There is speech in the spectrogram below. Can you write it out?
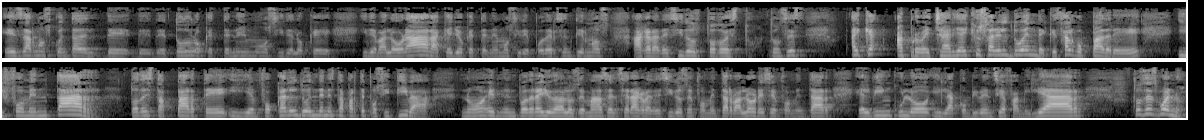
es darnos cuenta de, de, de, todo lo que tenemos y de lo que y de valorar aquello que tenemos y de poder sentirnos agradecidos todo esto. Entonces hay que aprovechar y hay que usar el duende, que es algo padre, ¿eh? y fomentar toda esta parte y enfocar el duende en esta parte positiva, ¿no? En, poder ayudar a los demás, en ser agradecidos, en fomentar valores, en fomentar el vínculo y la convivencia familiar. Entonces, bueno,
